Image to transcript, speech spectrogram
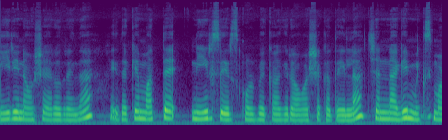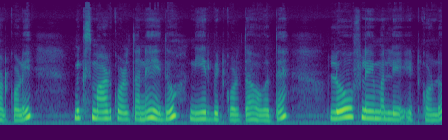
ನೀರಿನ ಅಂಶ ಇರೋದ್ರಿಂದ ಇದಕ್ಕೆ ಮತ್ತೆ ನೀರು ಸೇರಿಸ್ಕೊಳ್ಬೇಕಾಗಿರೋ ಅವಶ್ಯಕತೆ ಇಲ್ಲ. ಚೆನ್ನಾಗಿ ಮಿಕ್ಸ್ ಮಾಡ್ಕೊಳ್ಳಿ. ಮಿಕ್ಸ್ ಮಾಡ್ಕೊಳ್ತಾನೆ ಇದು, ನೀರು ಬಿಟ್ಕೊಳ್ತಾ ಹೋಗುತ್ತೆ. ಲೋ ಫ್ಲೇಮಲ್ಲಿ ಇಟ್ಕೊಂಡು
